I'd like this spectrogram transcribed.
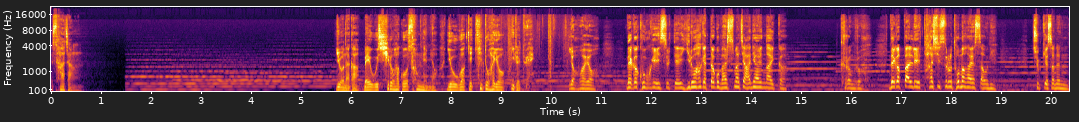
4장 요나가 매우 싫어하고 성내며 여호와께 기도하여 이르되 여호와여, 내가 고국에 있을 때 이러하겠다고 말씀하지 아니하였나이까? 그러므로 내가 빨리 다시스로 도망하였사오니 주께서는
